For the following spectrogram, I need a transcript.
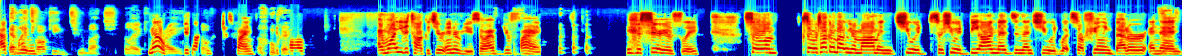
going? Am I talking too much? Like No, I, You're talking just fine. oh, okay. all- I want you to talk. It's your interview, so I, you're fine. You're seriously. So um, so we're talking about your mom, and she would so she would be on meds, and then she would what start feeling better, and then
